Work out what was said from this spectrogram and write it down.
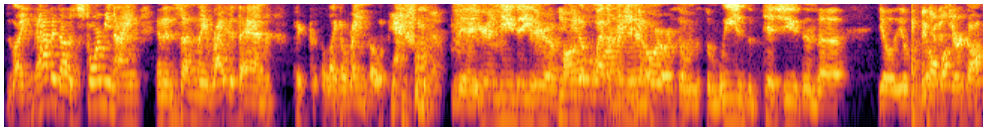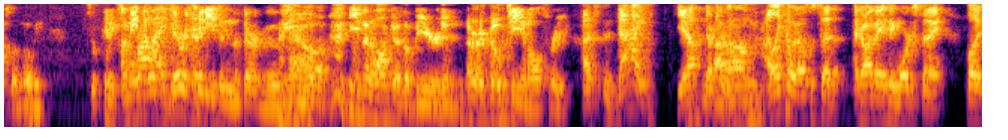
Like have it a stormy night, and then suddenly right at the end, like, like a rainbow appears. Yeah, you're gonna need either a You bottle need a of weather machine. or, or some some weed and some tissues and the you'll you'll Big old bo- jerk off the movie. You're I mean, there cry, were, there were titties in the third movie. No, Ethan Hawke has a beard and or a goatee in all three. That's that. Yeah, no, true. Um, I like how he also said, I don't have anything more to say, but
